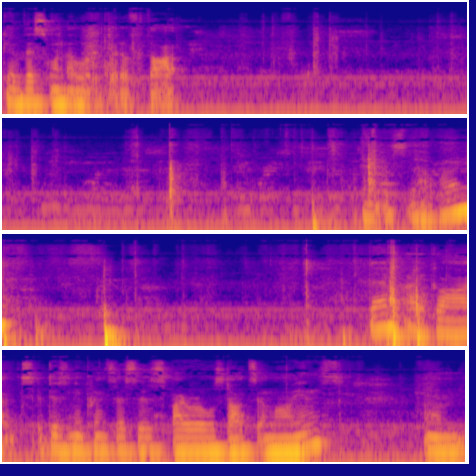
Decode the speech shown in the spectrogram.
give this one a little bit of thought. There is that one. Then I got Disney Princesses Spirals, Dots, and Lines. Um,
